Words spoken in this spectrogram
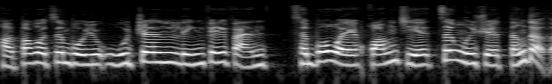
好，包括曾博瑜、吴峥、林非凡、陈柏伟、黄杰、曾文学等等。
